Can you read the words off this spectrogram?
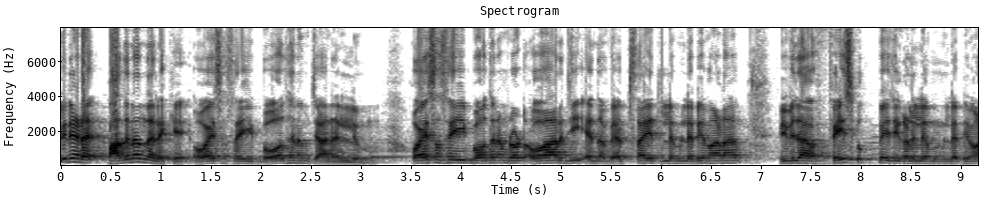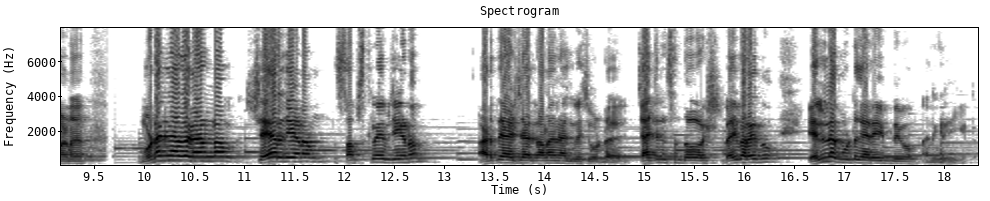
പിന്നീട് പതിനൊന്നരയ്ക്ക് O S S I Bodhanam ചാനലിലും O S S I Bodhanam dot O R G എന്ന വെബ്സൈറ്റിലും ലഭ്യമാണ്. വിവിധ ഫേസ്ബുക്ക് പേജുകളിലും ലഭ്യമാണ്. മുടങ്ങാതെ കാണണം ഷെയർ ചെയ്യണം സബ്സ്ക്രൈബ് ചെയ്യണം. അടുത്ത ആഴ്ച കാണാൻ ആഗ്രഹിച്ചുകൊണ്ട് ചാച്ചൻ സന്തോഷ് ഡൈ പറയുന്നു. എല്ലാ കൂട്ടുകാരെയും ദൈവം അനുഗ്രഹിക്കട്ടെ.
